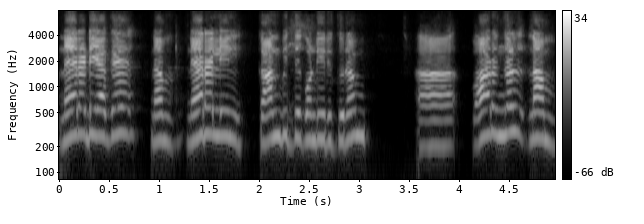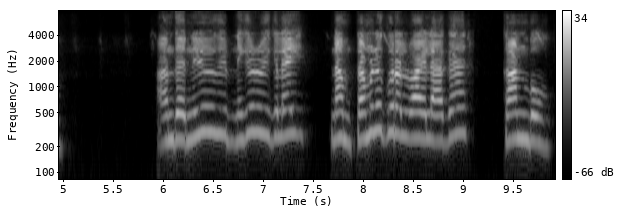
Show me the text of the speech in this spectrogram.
நேரடியாக நம் நேரலில் காண்பித்துக் கொண்டிருக்கிறோம். ஆஹ் வாருங்கள் நாம் அந்த நிகழ்வு நிகழ்வுகளை நம் தமிழ் குரல் வாயிலாக காண்போம்.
